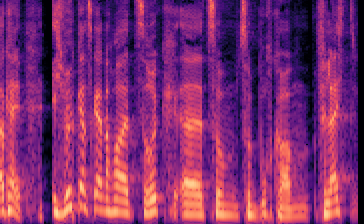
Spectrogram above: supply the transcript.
Okay, ich würde ganz gerne nochmal zurück äh, zum, zum Buch kommen. Vielleicht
